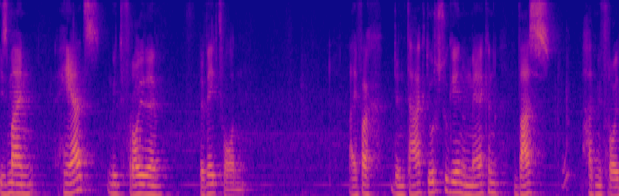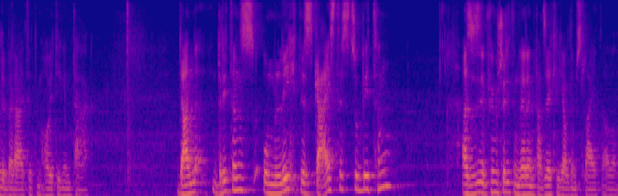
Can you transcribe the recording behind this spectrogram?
ist mein Herz mit Freude bewegt worden? Einfach den Tag durchzugehen und merken, was hat mir Freude bereitet im heutigen Tag. Dann drittens, um Licht des Geistes zu bitten. Also diese fünf Schritte wären tatsächlich auf dem Slide, aber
